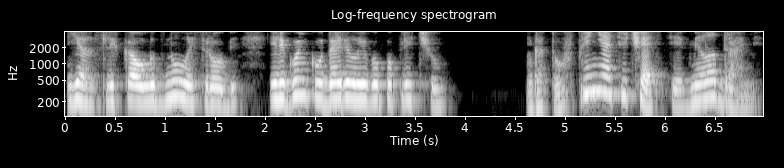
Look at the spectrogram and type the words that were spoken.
Я слегка улыбнулась Робби и легонько ударила его по плечу. «Готов принять участие в мелодраме?»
